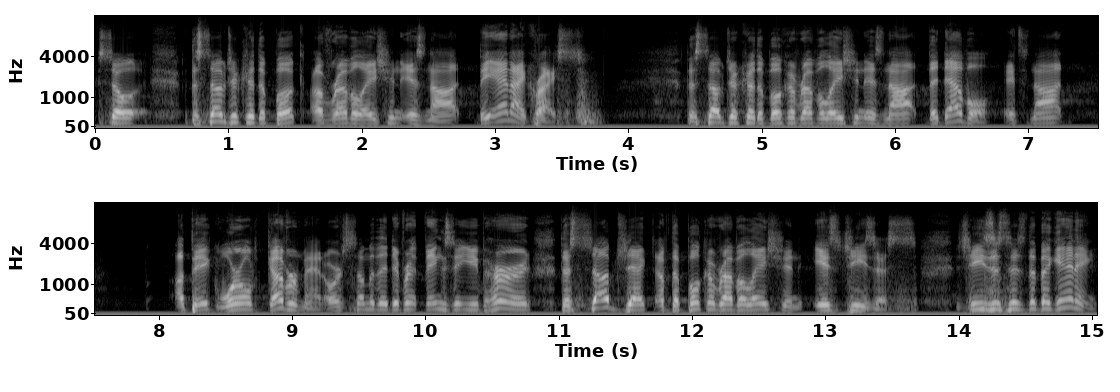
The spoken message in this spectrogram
So, the subject of the book of Revelation is not the Antichrist. The subject of the book of Revelation is not the devil. It's not a big world government or some of the different things that you've heard, the subject of the book of Revelation is Jesus. Jesus is the beginning,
